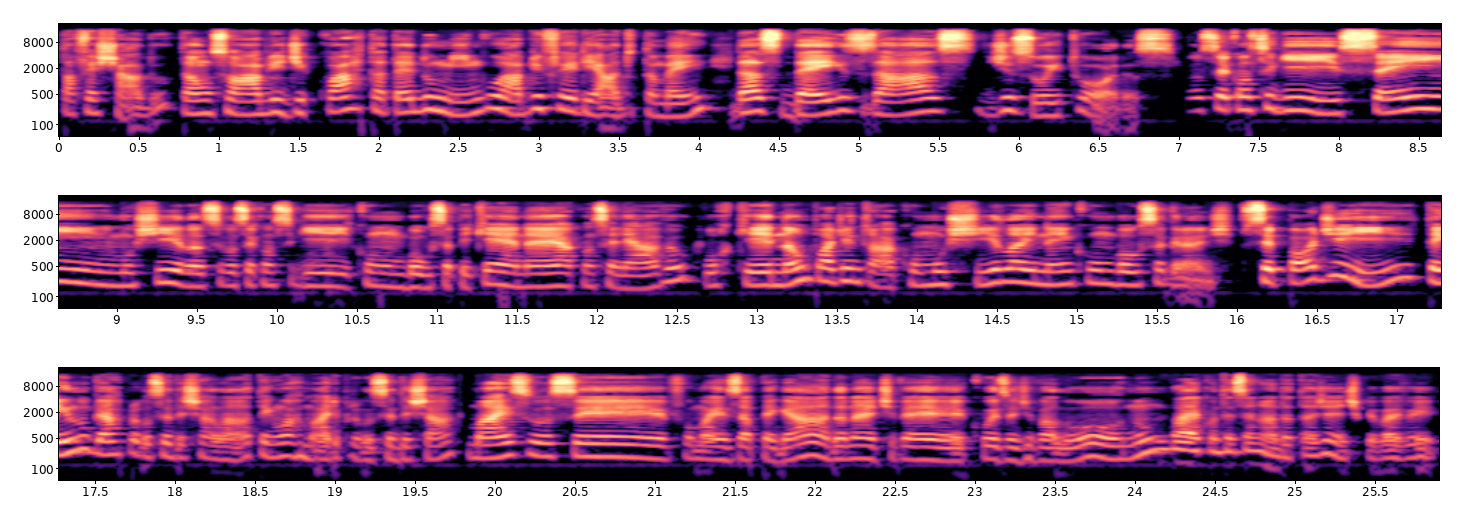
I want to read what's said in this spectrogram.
tá fechado, então só abre de quarta até domingo, abre feriado também, das 10 às 18 horas. Se você conseguir ir sem mochila, se você conseguir ir com bolsa pequena, é aconselhável, porque não pode entrar com mochila e nem com bolsa grande. Você pode ir, tem lugar para você deixar lá, tem um armário para você deixar, mas se você for mais apegada, né, tiver coisa de valor, não vai acontecer nada, tá, gente? Porque vai ver,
